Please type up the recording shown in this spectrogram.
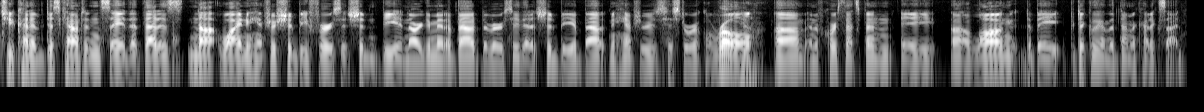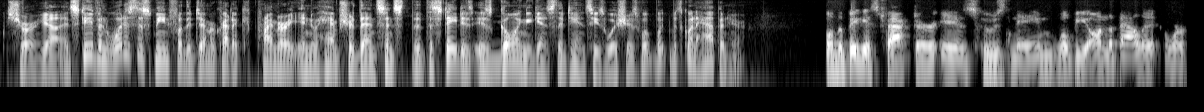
to kind of discount it and say that that is not why New Hampshire should be first. It shouldn't be an argument about diversity, that it should be about New Hampshire's historical role. Yeah. Um, and of course, that's been a, a, long debate, particularly on the Democratic side. Sure, yeah. And Steven, what does this mean for the Democratic primary in New Hampshire then, since the, the state is, is going against the DNC's wishes? What, what, what's going to happen here? Well, the biggest factor is whose name will be on the ballot or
